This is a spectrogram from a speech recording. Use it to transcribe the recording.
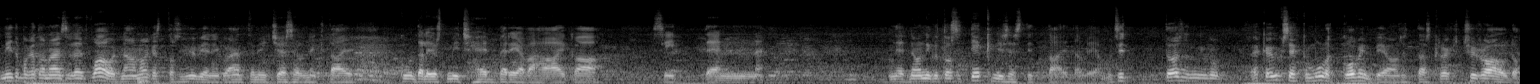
niitä mä katson aina silleen, että vau, että nämä on oikeasti tosi hyviä, niin kuin Anthony Jeselnik tai kuuntelin just Mitch Hedbergia vähän aikaa sitten. Että ne on niinku tosi teknisesti taitavia. Mutta sitten toisaalta niinku, ehkä yksi ehkä mulle kovimpia on sitten taas Greg Giraldo.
